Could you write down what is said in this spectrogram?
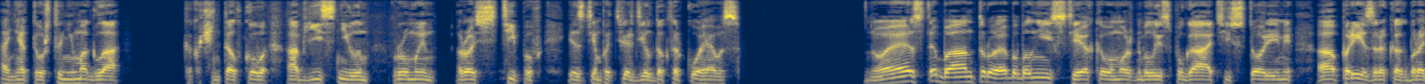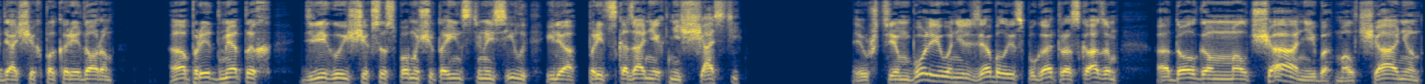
а не от того, что не могла, как очень толково объяснил им румын Ростипов и затем подтвердил доктор Куэвас. Но Эстебан Труэба был не из тех, кого можно было испугать историями о призраках, бродящих по коридорам, о предметах, двигающихся с помощью таинственной силы или о предсказаниях несчастий. И уж тем более его нельзя было испугать рассказом о долгом молчании, ибо молчание он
